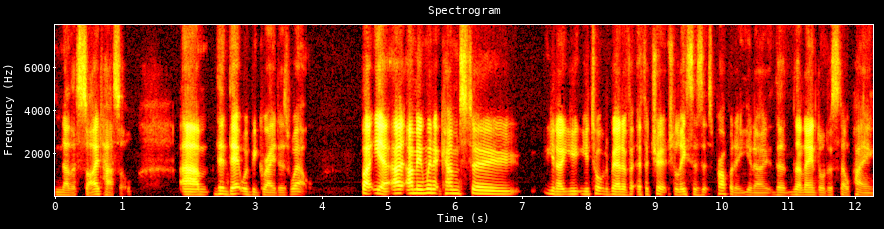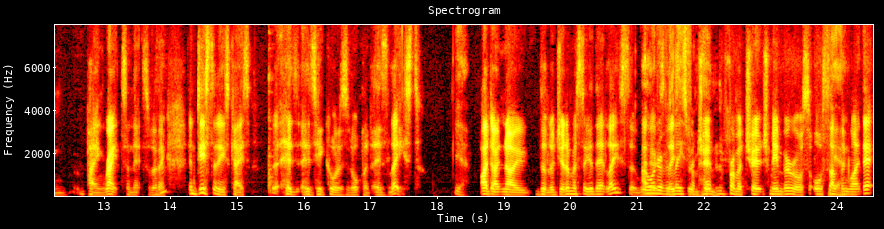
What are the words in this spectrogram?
another side hustle, um, then that would be great as well. But yeah, I, I mean, when it comes to you know, you, you talked about if, if a church leases its property, you know, the, the landlord is still paying paying rates and that sort of thing. Mm-hmm. In Destiny's case, his, his headquarters in Auckland is leased. Yeah. I don't know the legitimacy of that lease. Uh, I wonder if it's leased from church- him. from a church member or or something like that.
